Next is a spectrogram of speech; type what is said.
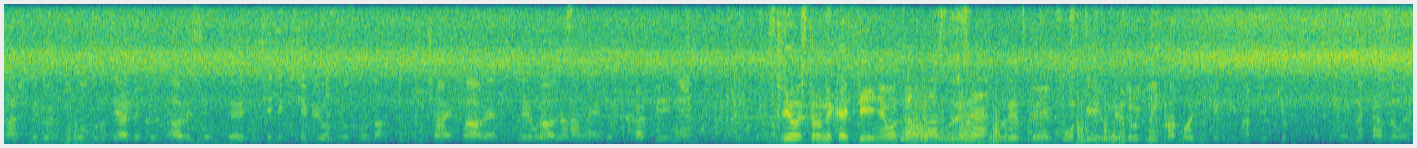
karşıda görmüş olduğunuz yerde kır kahvesi. E, içecek içebiliyorsunuz buradan. Çay, kahve, С Türk левой kahvesi. стороны кофейня, С левой стороны кофейня. Вот там у нас, друзья. турецкое кофе или другие прохладительные напитки э, заказывать.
